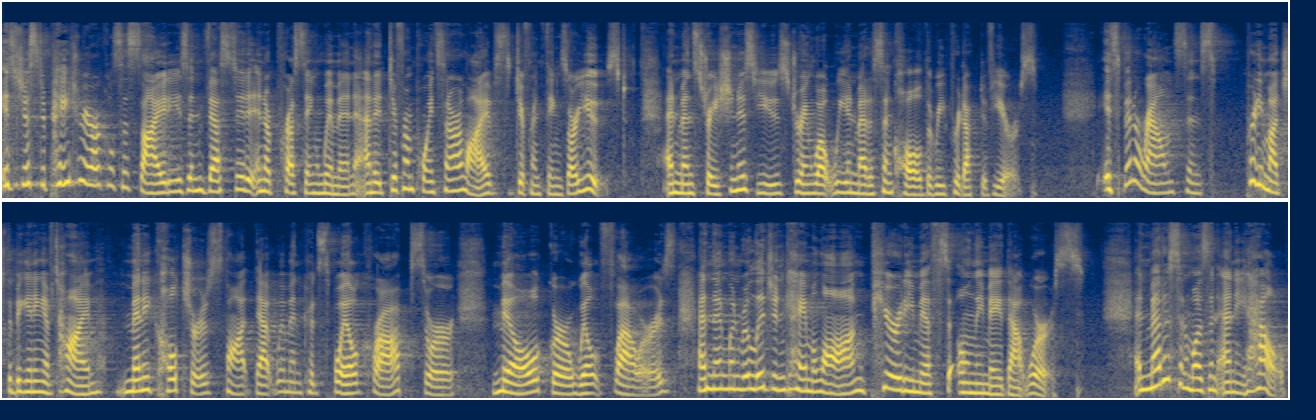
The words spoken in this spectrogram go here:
It's just a patriarchal society is invested in oppressing women, and at different points in our lives, different things are used. And menstruation is used during what we in medicine call the reproductive years. It's been around since pretty much the beginning of time. Many cultures thought that women could spoil crops or milk or wilt flowers. And then when religion came along, purity myths only made that worse. And medicine wasn't any help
